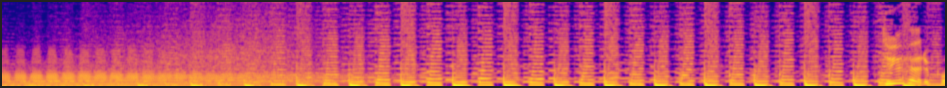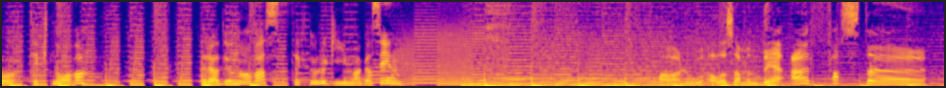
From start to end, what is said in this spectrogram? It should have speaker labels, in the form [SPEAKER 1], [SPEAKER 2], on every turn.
[SPEAKER 1] Du hører på Teknova. Radio Novas teknologimagasin.
[SPEAKER 2] Hallo, alle sammen. Det er faste!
